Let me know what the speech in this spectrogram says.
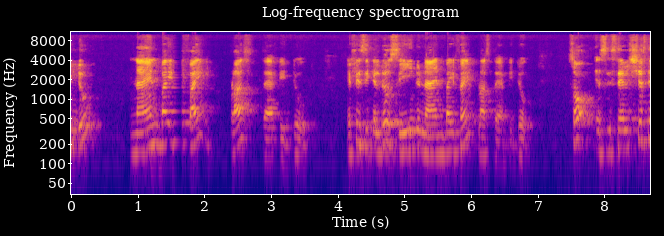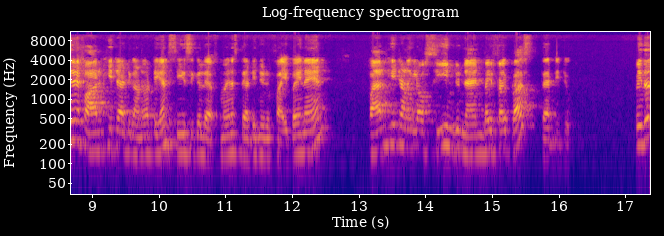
into nine by five plus thirty two F is equal to C into nine by five plus thirty so സെൽഷ്യസിനെ ഫാരൻ ഹീറ്റ് ആയിട്ട് കൺവേർട്ട് ചെയ്യാൻ C equal F minus thirty into five by nine Fahrenheit ആണെങ്കിലോ C into nine by five plus thirty two അപ്പൊ ഇത്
